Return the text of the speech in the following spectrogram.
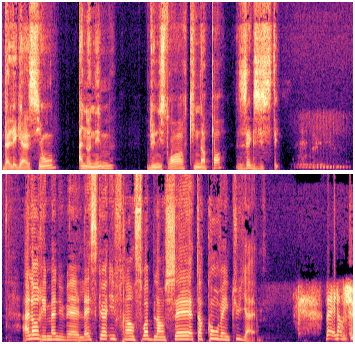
d'allégations anonymes d'une histoire qui n'a pas existé. Alors, Emmanuel, est-ce que Yves-François Blanchet t'a convaincu hier? Ben alors, je,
